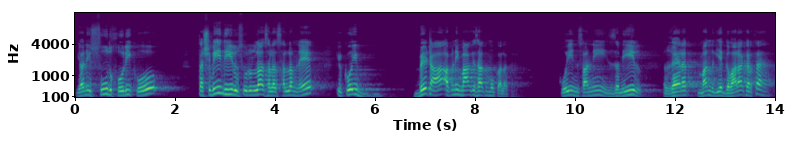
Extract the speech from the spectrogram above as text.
یعنی سود خوری کو تشبیح دی رسول اللہ صلی اللہ علیہ وسلم نے کہ کوئی بیٹا اپنی ماں کے ساتھ منہ کالا کرے۔ کوئی انسانی ضمیر غیرت مند یہ گوارا کرتا ہے۔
